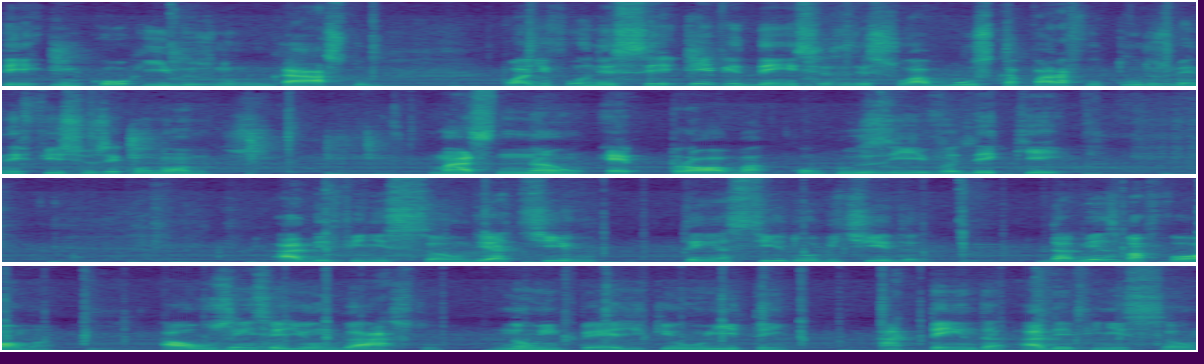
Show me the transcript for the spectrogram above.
ter incorridos num gasto pode fornecer evidências de sua busca para futuros benefícios econômicos. mas não é prova conclusiva de que a definição de ativo tenha sido obtida. Da mesma forma, a ausência de um gasto não impede que o item atenda à definição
